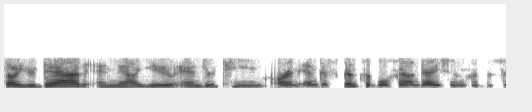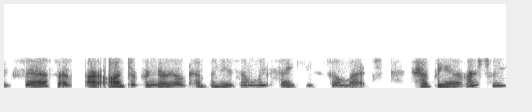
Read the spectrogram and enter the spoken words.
So your dad and now you and your team are an indispensable foundation for the success of our entrepreneurial companies, and we thank you so much. Happy anniversary.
